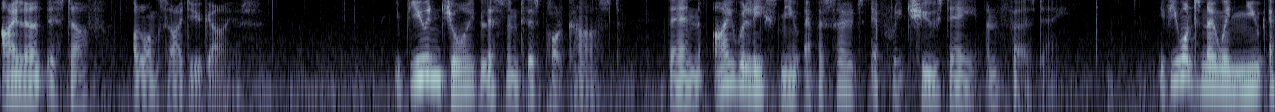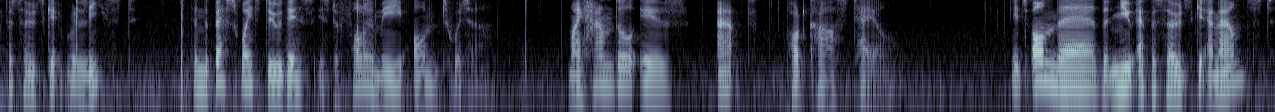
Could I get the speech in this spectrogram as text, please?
I learnt this stuff alongside you guys. If you enjoyed listening to this podcast, then I release new episodes every Tuesday and Thursday. If you want to know when new episodes get released, then the best way to do this is to follow me on Twitter. My handle is at podcasttale. It's on there that new episodes get announced,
